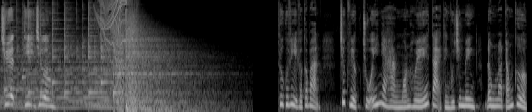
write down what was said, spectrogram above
Chuyện thị trường Thưa quý vị và các bạn, trước việc chuỗi nhà hàng món Huế tại thành phố Hồ Chí Minh đồng loạt đóng cửa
